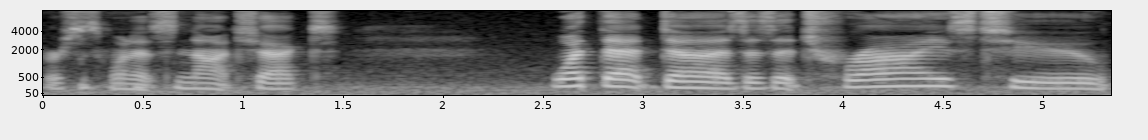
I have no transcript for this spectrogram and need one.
versus when it's not checked. What that does is it tries to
